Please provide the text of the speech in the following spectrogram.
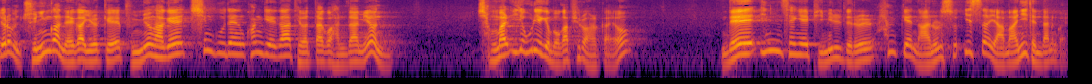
여러분, 주님과 내가 이렇게 분명하게 친구된 관계가 되었다고 한다면 정말 이제 우리에게 뭐가 필요할까요? 내 인생의 비밀들을 함께 나눌 수 있어야만이 된다는 거예요.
